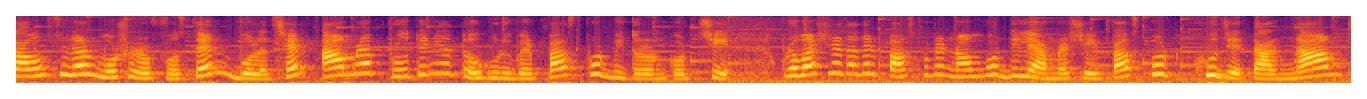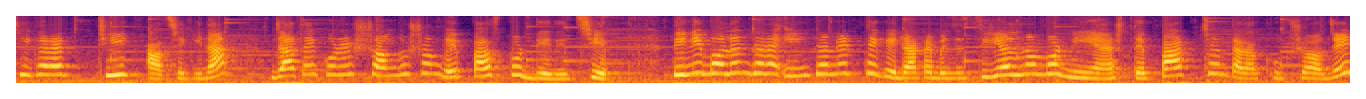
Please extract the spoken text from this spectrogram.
কাউন্সিলর মোশাররফ হোসেন বলেছেন, আমরা প্রতিনিয়ত হুরুবের পাসপোর্ট বিতরণ করছি। প্রবাসীরা তাদের পাসপোর্টের নম্বর দিলে আমরা সেই পাসপোর্ট খুঁজে তার নাম, ঠিকানা ঠিক আছে কিনা যাচাই করে সঙ্গে সঙ্গে পাসপোর্ট দিয়ে দিচ্ছি। তিনি বলেন, যারা ইন্টারনেট থেকে ডাটাবেজে সিরিয়াল নম্বর নিয়ে আসতে পারছেন, তারা খুব সহজেই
